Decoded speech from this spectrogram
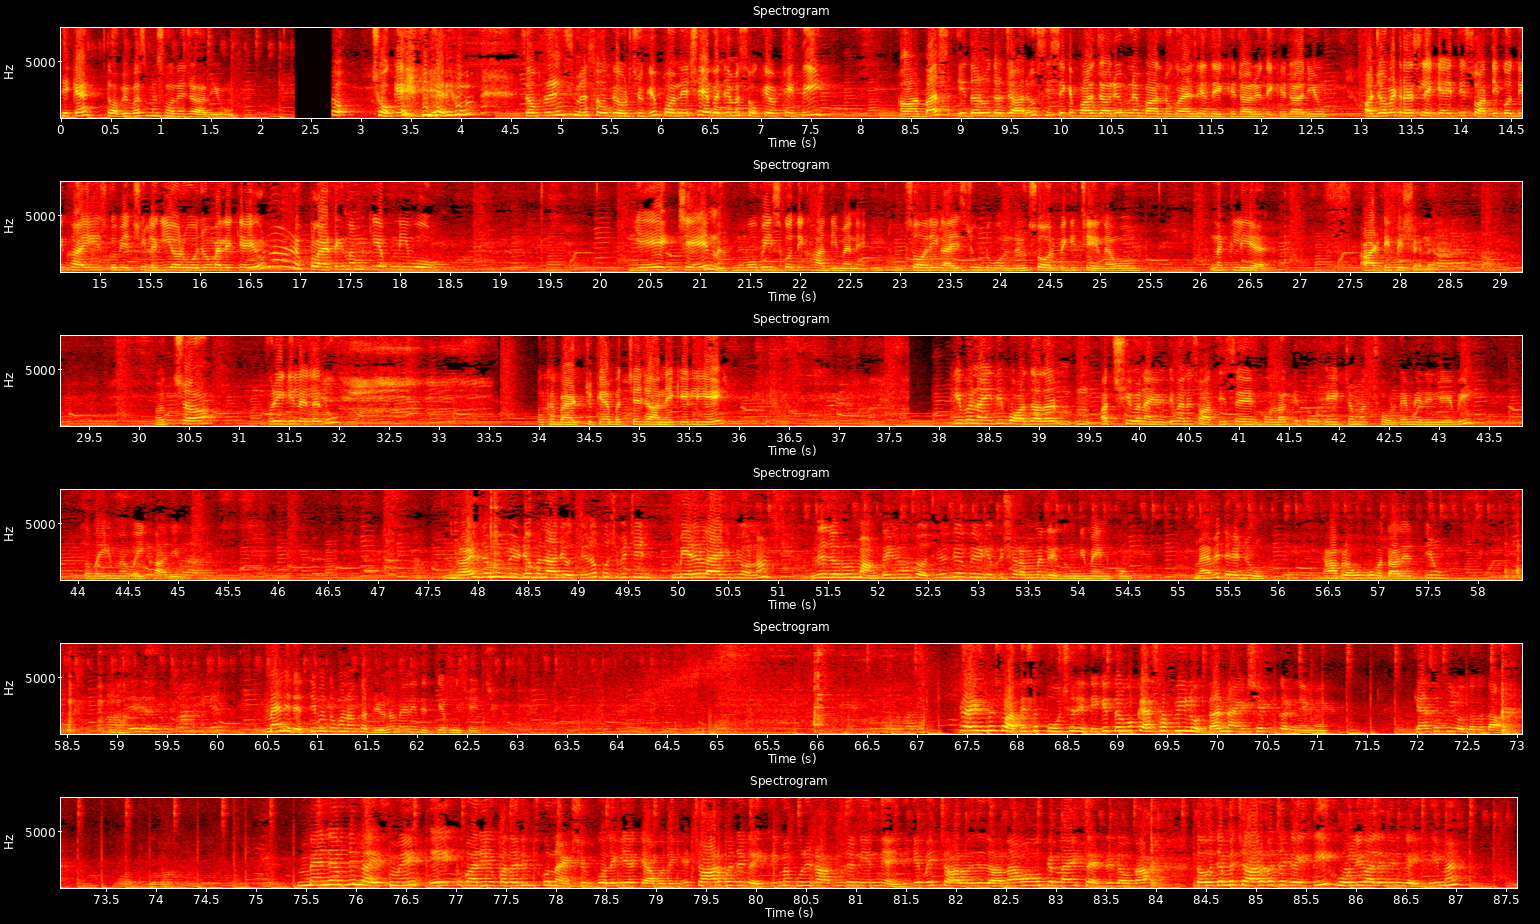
ठीक है? तो अभी बस मैं सोने जा रही हूँ। तो छोके कह रही हूँ। सो फ्रेंड्स मैं सो के उठ चुकी हूँ। पौने छह बजे मैं सो के उठी थी। और बस इधर उधर जा रही हूँ, शीशे के पास जा रही हूँ, अपने बालों को ऐसे देखे जा रही हूँ, देखे जा रही हूँ। और जो मैं ड्रेस लेके आई थी, स्वाति को दिखाई, इसको भी अच्छी लगी। और वो जो मैं लेके आई हूँ ना प्लेटिनम की अपनी वो ये एक चेन वो भी इसको दिखा दी मैंने। सॉरी गाइस झूठ बोल रही हूँ, सौ रुपए की चेन है, वो नकली है। आर्टिफिशियल है। अच्छा फ्री की ले ले तू। ओके बैठ चुके हैं बच्चे जाने के लिए। ये बनाई थी, बहुत ज़्यादा अच्छी बनाई हुई थी। मैंने स्वाति से बोला कि तू एक चम्मच छोड़ दे मेरे लिए भी। तो वही मैं वही खा रही हूँ। गाइस जब मैं वीडियो बना रही होती हूँ ना कुछ भी चीज़ मेरे लायक भी हो ना मैं ज़रूर माँगता हूँ सोच के कि वीडियो की शर्म में दे दूँगी मैं इनको। मैं भी तेज हूँ आप लोगों को बता देती हूँ। मैं नहीं देती मैं तो मना कर रही हूँ ना मैं नहीं देती अपनी चीज़। गाइस मैं स्वाति से पूछ रही थी कि तेरे को कैसा फील होता है नाइट शिफ्ट करने में? कैसा फील होता है बता। मैंने अपनी लाइफ में एक बार ये पता नहीं उसको नाइट शिफ्ट बोलेंगे या क्या बोलेंगे। चार बजे गई थी मैं पूरी रात मुझे नींद नहीं आई थी कि भाई चार बजे जाना है वो कितना एक्साइटेड होगा। तो जब मैं चार बजे गई थी होली वाले दिन गई थी मैं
